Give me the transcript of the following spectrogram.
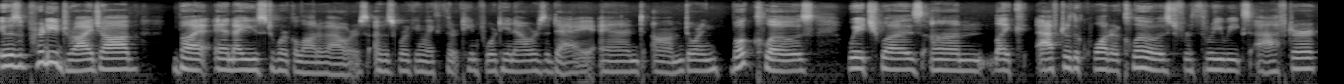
It was a pretty dry job but and i used to work a lot of hours. I was working like 13 14 hours a day and um, during book close which was um, like after the quarter closed for three weeks after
